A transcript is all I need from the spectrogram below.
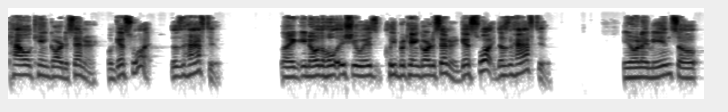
Powell can't guard a center. Well, guess what? Doesn't have to. Like, you know, the whole issue is Kleber can't guard a center. Guess what? Doesn't have to. You know what I mean? So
